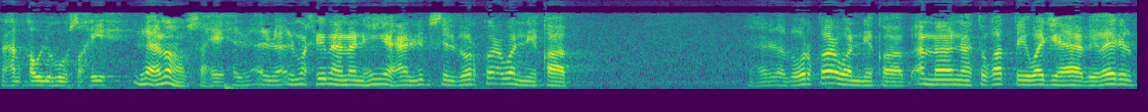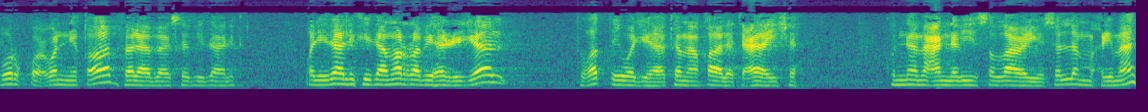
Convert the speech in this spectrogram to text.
فهل قوله صحيح؟ لا ما هو صحيح. المحرمة منهية عن لبس البرقع والنقاب. البرقع والنقاب. أما أنها تغطي وجهها بغير البرقع والنقاب فلا بأس بذلك. ولذلك إذا مر بها الرجال تغطي وجهها كما قالت عائشة. كنا مع النبي صلى الله عليه وسلم محرمات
